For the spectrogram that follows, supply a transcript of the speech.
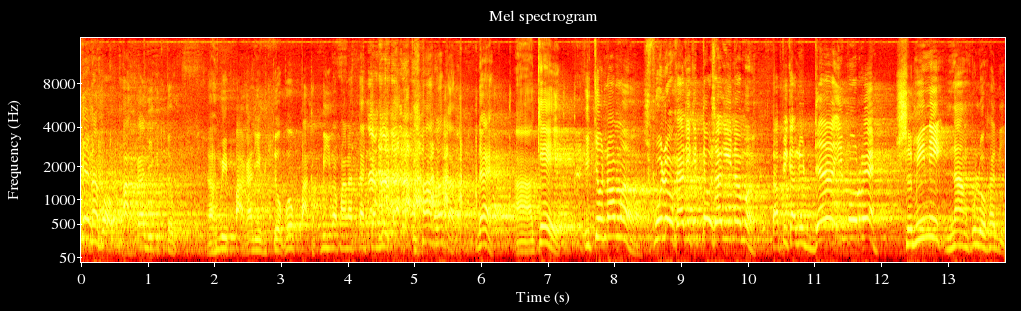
Kenapa? Empat kali ketuk. Tapi empat kali ketuk pun empat kepi papan latar cabut. Faham latar? Dah. Ha, Okey. Itu nama. Sepuluh kali ketuk sehari nama. Tapi kalau daimur reh seminit enam puluh kali.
